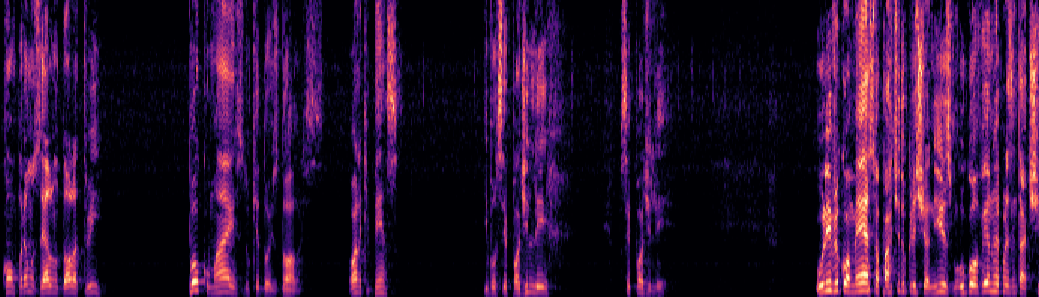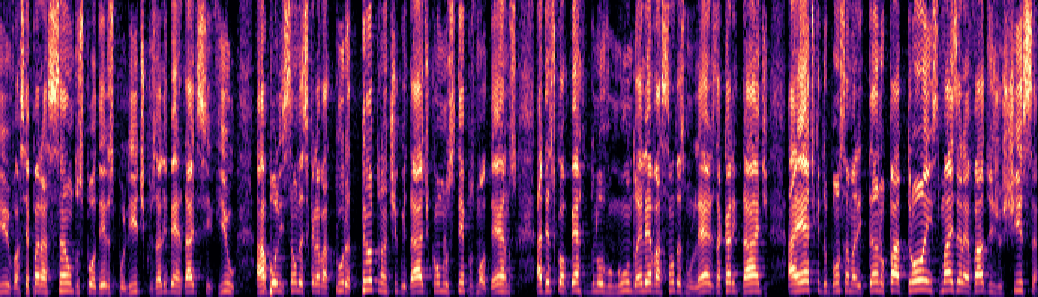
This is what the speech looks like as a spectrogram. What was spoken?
Compramos ela no Dollar Tree, pouco mais do que dois dólares. Olha que benção. E você pode ler, você pode ler. O livro começa a partir do cristianismo, o governo representativo, a separação dos poderes políticos, a liberdade civil, a abolição da escravatura, tanto na antiguidade como nos tempos modernos, a descoberta do novo mundo, a elevação das mulheres, a caridade, a ética do bom samaritano, padrões mais elevados de justiça,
